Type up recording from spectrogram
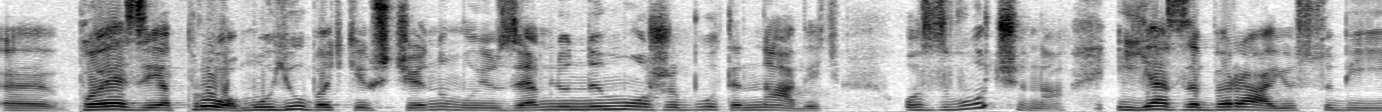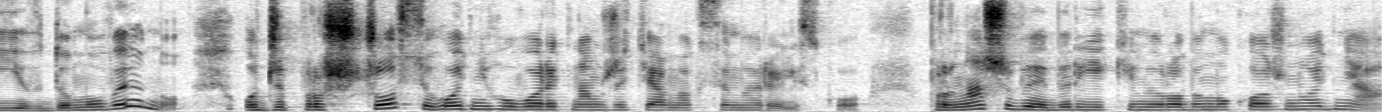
е, поезія про мою батьківщину, мою землю не може бути навіть озвучена, і я забираю собі її в домовину. Отже, про що сьогодні говорить нам життя Максима Рильського? Про наш вибір, який ми робимо кожного дня,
